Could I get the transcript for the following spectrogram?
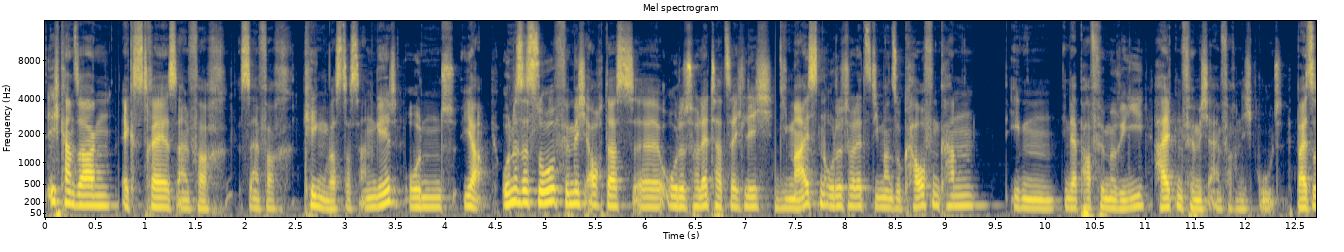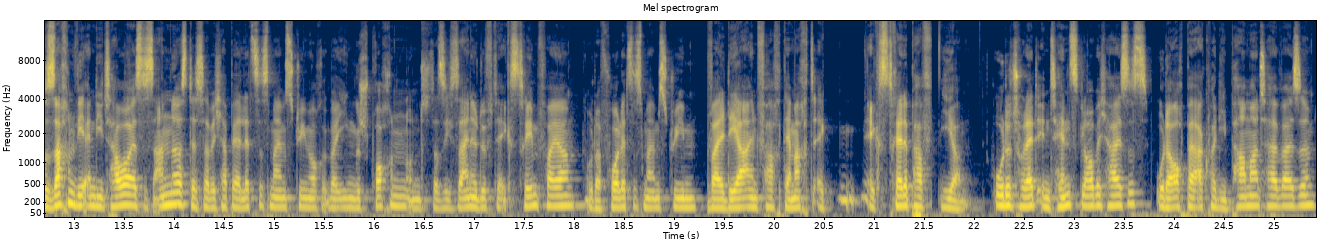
ich kann sagen, Extrait ist einfach, ist einfach King, was das angeht. Und ja, und es ist so für mich auch, dass äh, Eau de Toilette tatsächlich die meisten Eau de Toilettes, die man so kaufen kann, eben in der Parfümerie halten für mich einfach nicht gut. Bei so Sachen wie Andy Tower ist es anders, deshalb ich habe ja letztes Mal im Stream auch über ihn gesprochen und dass ich seine Düfte extrem feier oder vorletztes Mal im Stream, weil der einfach, der macht e extreme Parfum hier. Eau Toilette Intense, glaube ich, heißt es. Oder auch bei Aqua di Parma teilweise.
